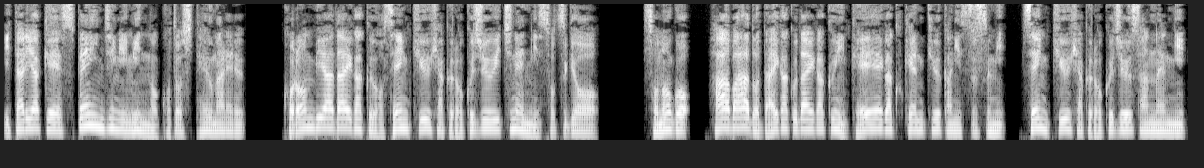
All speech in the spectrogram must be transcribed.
イタリア系スペイン人移民の子として生まれる。コロンビア大学を1961年に卒業。その後、ハーバード大学大学院経営学研究科に進み、1963年に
